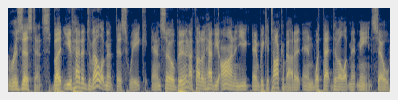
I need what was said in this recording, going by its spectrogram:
resistance. But you've had a development this week, and so Boone, I thought I'd have you on, and you and we could talk about it and what that development means. So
